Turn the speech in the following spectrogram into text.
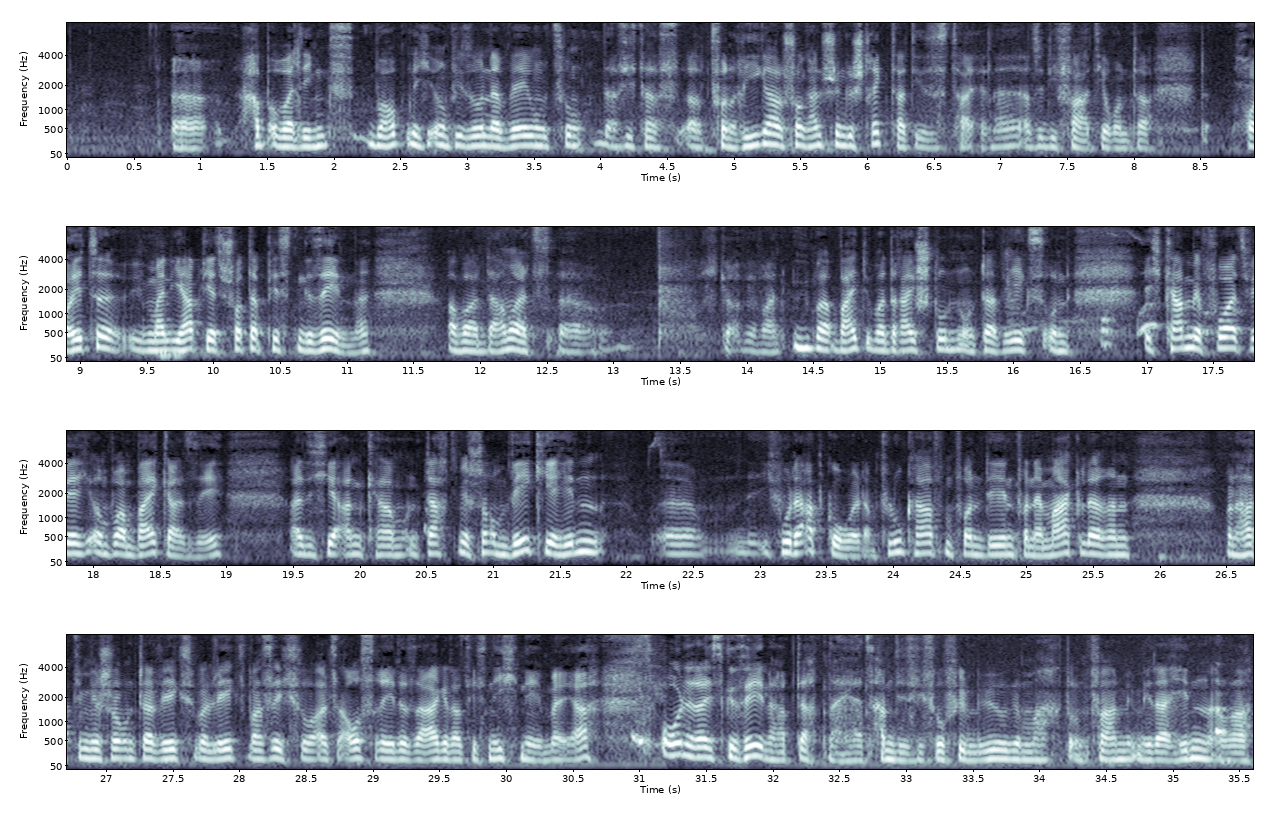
Äh, habe aber links überhaupt nicht irgendwie so in Erwägung gezogen, dass ich das äh, von Riga schon ganz schön gestreckt hat, dieses Teil. Ne? Also die Fahrt hier runter. Heute, ich meine, ihr habt jetzt Schotterpisten gesehen, ne? aber damals, äh, ich glaube, wir waren über, weit über drei Stunden unterwegs und ich kam mir vor, als wäre ich irgendwo am Baikalsee, als ich hier ankam und dachte mir schon am Weg hierhin, äh, ich wurde abgeholt am Flughafen von denen, von der Maklerin und hatte mir schon unterwegs überlegt, was ich so als Ausrede sage, dass ich es nicht nehme, ja. Ohne dass ich es gesehen habe. Dachte, naja, jetzt haben die sich so viel Mühe gemacht und fahren mit mir dahin, aber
